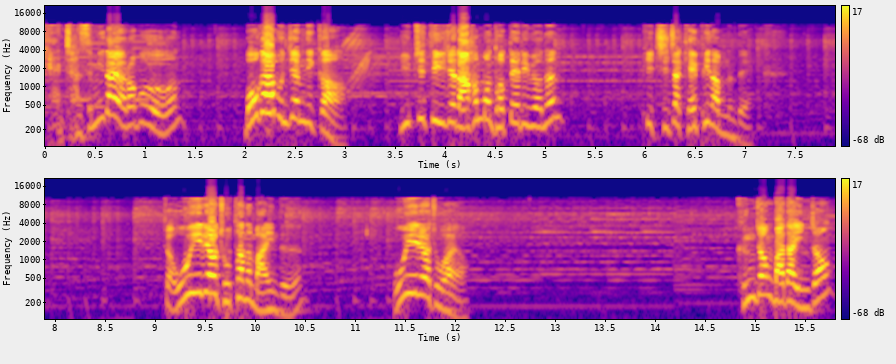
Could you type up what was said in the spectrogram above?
괜찮습니다, 여러분. 뭐가 문제입니까? 입지트 이제 나 한 번 더 때리면은 피 진짜 개피 남는데. 자, 오히려 좋다는 마인드. 오히려 좋아요. 긍정받아 인정?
